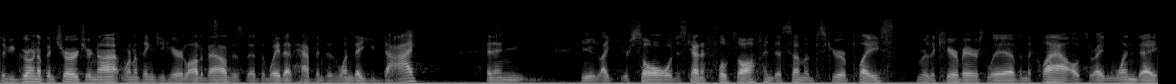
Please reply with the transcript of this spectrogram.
So if you've grown up in church or not, one of the things you hear a lot about is that the way that happens is one day you die, and then you, like your soul just kind of floats off into some obscure place where the Care Bears live and the clouds, right? And one day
